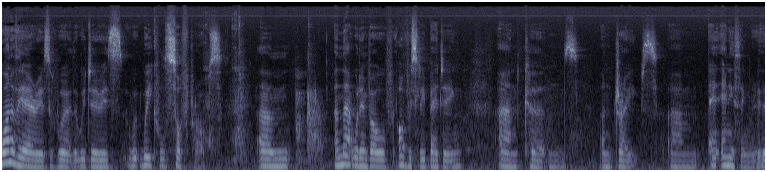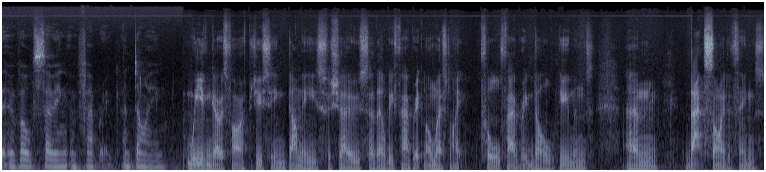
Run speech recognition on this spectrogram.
One of the areas of work that we do is what we call soft props, um, and that would involve obviously bedding and curtains and drapes, um, anything really that involves sewing and fabric and dyeing. We even go as far as producing dummies for shows, so they'll be fabric, almost like full fabric doll humans. Um, that side of things.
